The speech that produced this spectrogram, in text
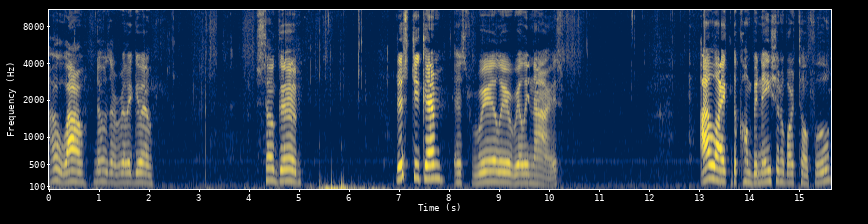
Oh wow, those are really good so good. This chicken is really really nice. I like the combination of our tofu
